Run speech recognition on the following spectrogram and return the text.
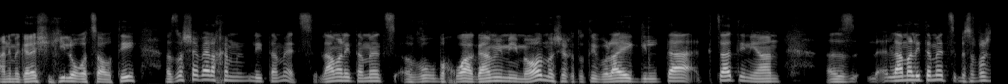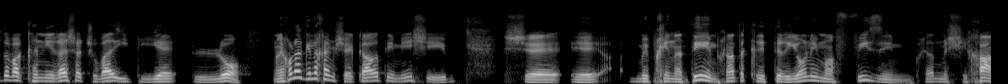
אני מגלה שהיא לא רוצה אותי, אז לא שווה לכם להתאמץ. למה להתאמץ עבור בחורה, גם אם היא מאוד מושכת אותי ואולי היא גילתה קצת עניין, אז למה להתאמץ? בסופו של דבר כנראה שהתשובה היא תהיה לא. אני יכול להגיד לכם שהכרתי מישהי שמבחינתי, מבחינת הקריטריונים הפיזיים, מבחינת משיכה,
